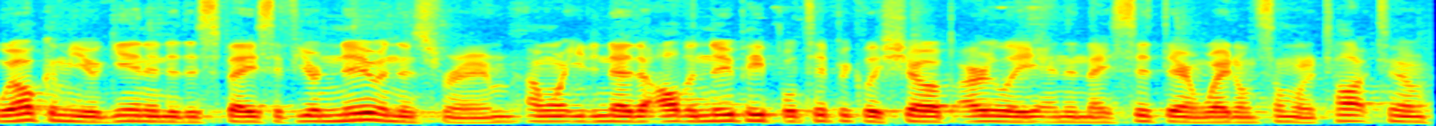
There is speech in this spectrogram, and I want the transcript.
welcome you again into this space. If you're new in this room, I want you to know that all the new people typically show up early and then they sit there and wait on someone to talk to them.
